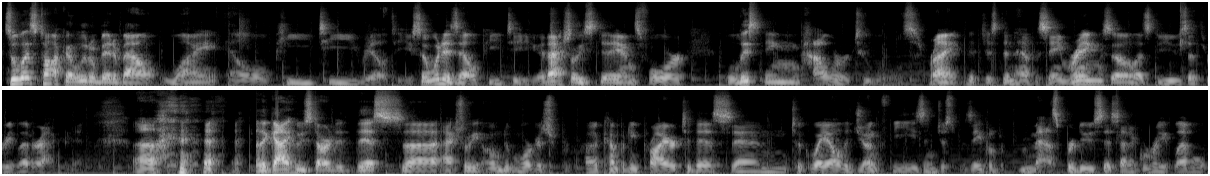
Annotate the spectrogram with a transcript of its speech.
So let's talk a little bit about why LPT Realty. So what is LPT? It actually stands for Listing Power Tools, right? It just didn't have the same ring, so let's use a three-letter acronym. Uh, the guy who started this uh, actually owned a mortgage uh, company prior to this and took away all the junk fees and just was able to mass produce this at a great level.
